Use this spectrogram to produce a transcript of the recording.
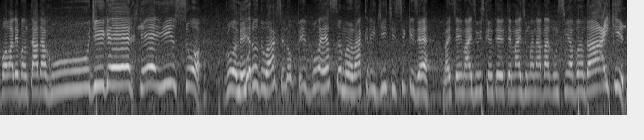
Bola levantada. Rudiger. Que isso? Goleiro do Arsenal pegou essa, mano. Acredite se quiser. Mas tem mais um escanteio. Tem mais uma na baguncinha. Van Dijk.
